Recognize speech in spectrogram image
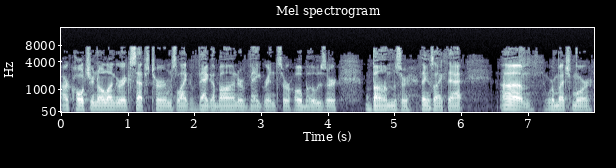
our culture no longer accepts terms like vagabond or vagrants or hobos or bums or things like that. Um, we're much more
